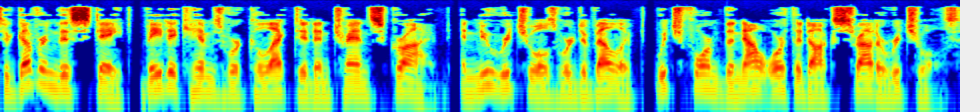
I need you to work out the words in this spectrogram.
To govern this state, Vedic hymns were collected and transcribed, and new rituals were developed, which formed the now orthodox Srauta rituals.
